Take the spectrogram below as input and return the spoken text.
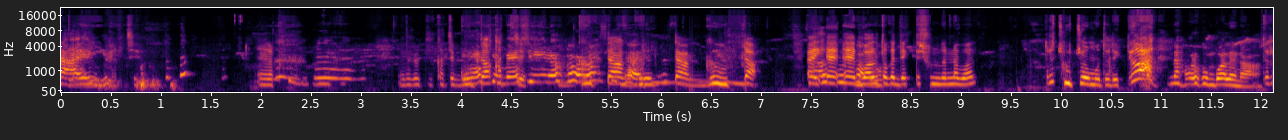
Live। হচ্ছে। কি খাচ্ছে গুটা খাচ্ছে গুটা গুটা গুটা এই এই, এই বল তোকে দেখতে সুন্দর না বল? তোর ছুচোর মতো দেখতে। না ওরকম বলে না। তোর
